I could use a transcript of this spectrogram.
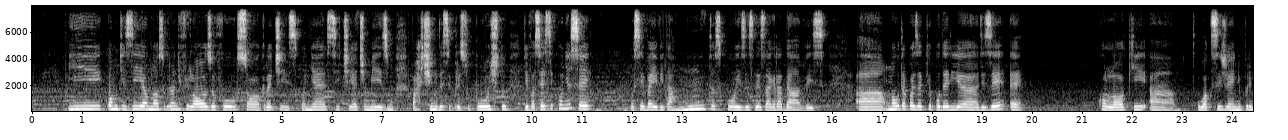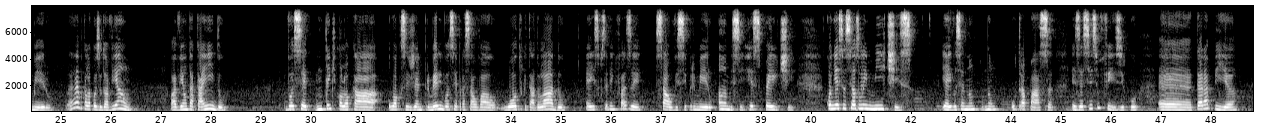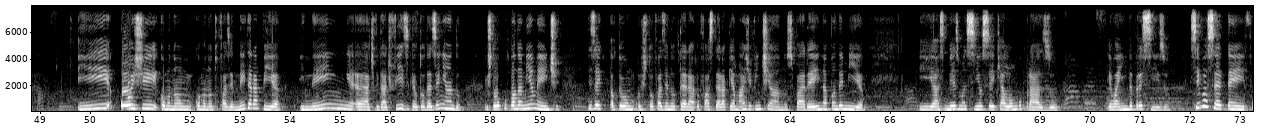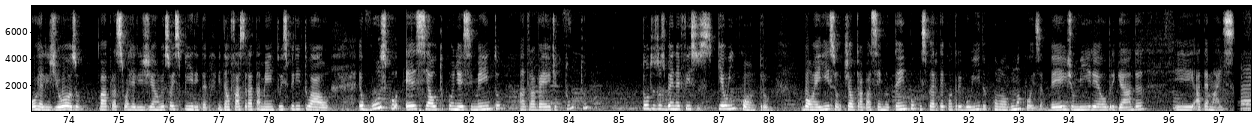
e como dizia o nosso grande filósofo Sócrates, conhece-te a ti mesmo, partindo desse pressuposto de você se conhecer, você vai evitar muitas coisas desagradáveis. Ah, uma outra coisa que eu poderia dizer é: coloque ah, o oxigênio primeiro. Sabe aquela coisa do avião? O avião está caindo, você não tem que colocar o oxigênio primeiro em você para salvar o outro que está do lado? É isso que você tem que fazer. Salve-se primeiro, ame-se, respeite, conheça os seus limites e aí você não, não ultrapassa. Exercício físico, é, terapia. E hoje, como não como não estou fazendo nem terapia e nem é, atividade física, eu estou desenhando estou ocupando a minha mente. Dizer eu, tô, eu estou fazendo terapia, eu faço terapia há mais de 20 anos, parei na pandemia. e mesmo assim eu sei que a longo prazo eu ainda preciso. Se você tem for religioso, vá para a sua religião. Eu sou espírita, então faço tratamento espiritual. Eu busco esse autoconhecimento através de tudo, todos os benefícios que eu encontro. Bom, é isso, já ultrapassei meu tempo, espero ter contribuído com alguma coisa. Beijo, Miriam, obrigada e até mais. É.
